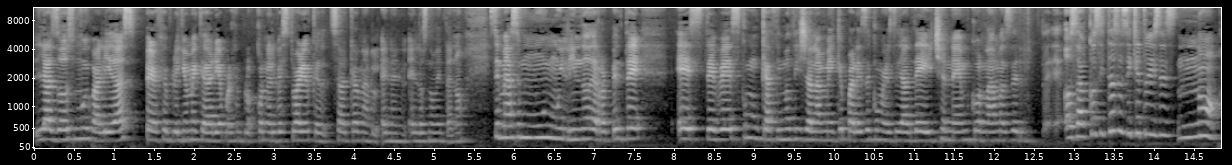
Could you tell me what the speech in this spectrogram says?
las dos muy válidas. Por ejemplo, yo me quedaría, por ejemplo, con el vestuario que sacan en, en los 90, ¿no? Se me hace muy, muy lindo. De repente, este, ves como que a Timothy Chalamet que parece comercial de H&M con nada más del... O sea, cositas así que tú dices, no.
